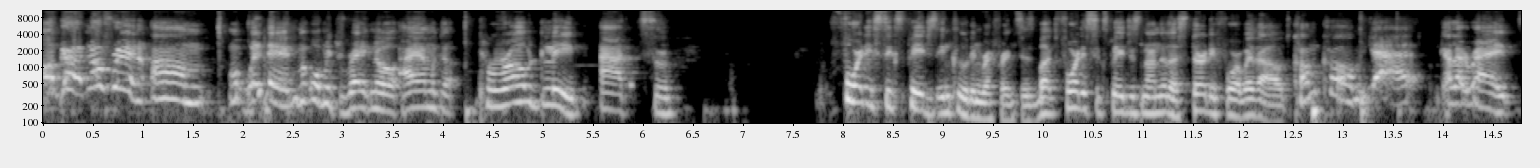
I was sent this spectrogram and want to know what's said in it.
Oh God, no friend. Um, wait there. I'm open right now. I am proudly at 46 pages, including references, but 46 pages nonetheless, 34 without. Come, come, yeah, got it right.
